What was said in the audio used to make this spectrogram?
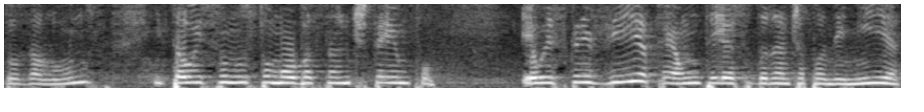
dos alunos. Então isso nos tomou bastante tempo eu escrevi até um texto durante a pandemia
